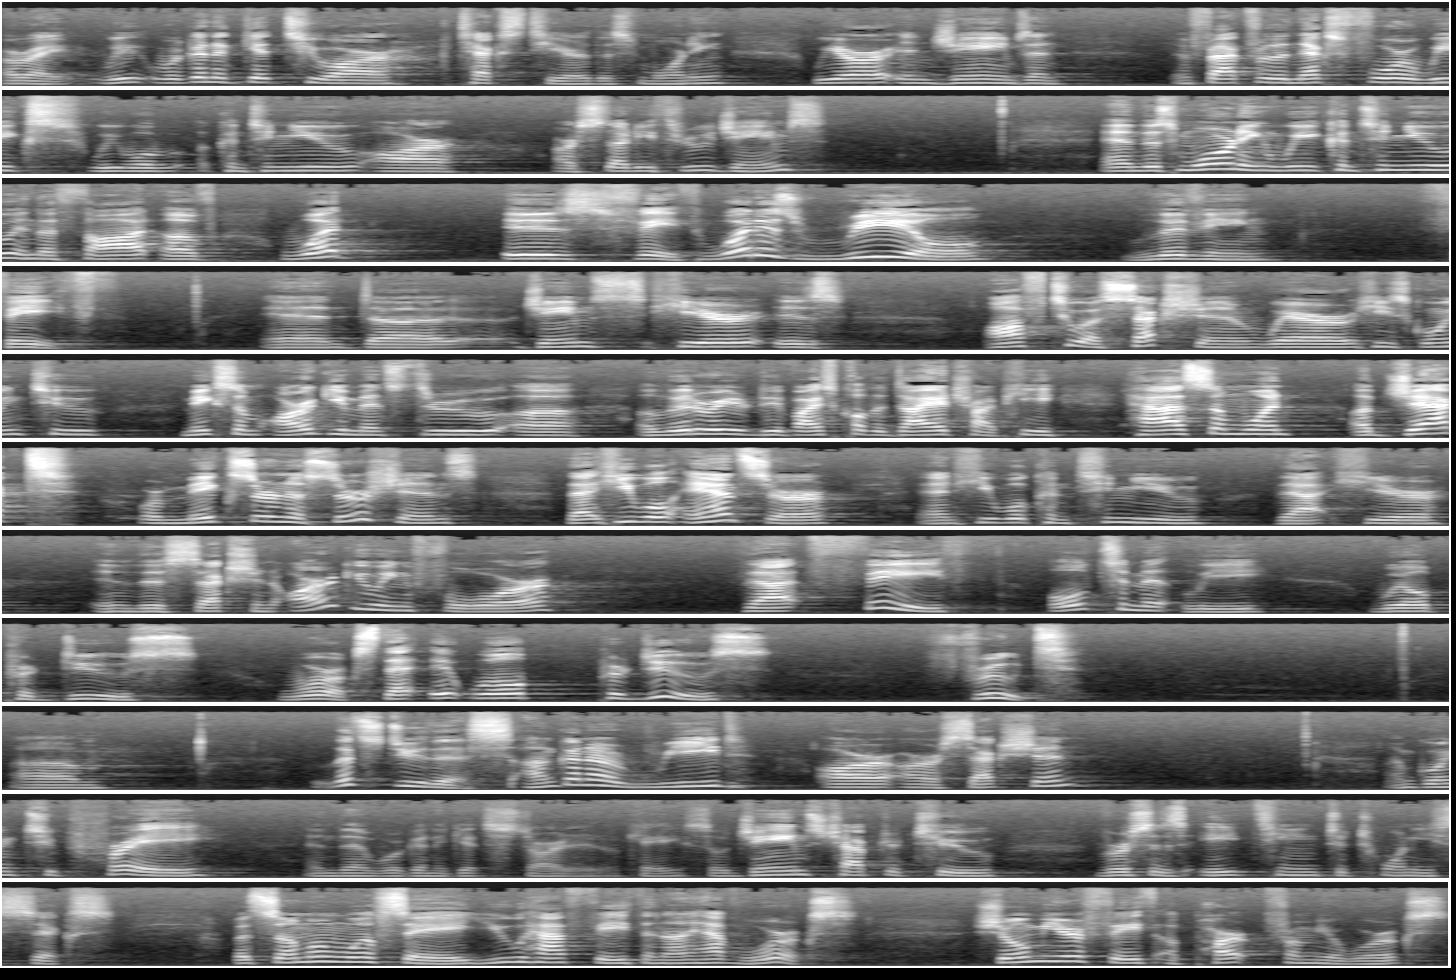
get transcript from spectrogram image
All right, we, we're going to get to our text here this morning. We are in James, and in fact, for the next four weeks, we will continue our, our study through James. And this morning, we continue in the thought of what is faith? What is real living faith. And uh, James here is off to a section where he's going to make some arguments through a, a literary device called a diatribe. He has someone object or make certain assertions that he will answer, and he will continue that here in this section, arguing for that faith ultimately will produce works, that it will produce fruit. Um, let's do this. I'm going to read our, our section. I'm going to pray, and then we're going to get started, okay? So, James chapter 2, verses 18 to 26. But someone will say, You have faith, and I have works. Show me your faith apart from your works,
